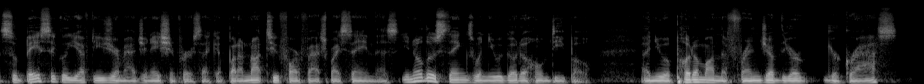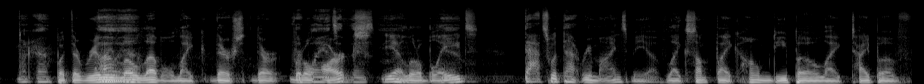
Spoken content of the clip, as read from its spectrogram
So basically, you have to use your imagination for a second, but I'm not too far fetched by saying this. You know those things when you would go to Home Depot and you would put them on the fringe of your your grass, Okay. but they're really Oh, low yeah. level, like they're they're little arcs, yeah, mm-hmm. little blades. That's what that reminds me of, like some like Home Depot like type of.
